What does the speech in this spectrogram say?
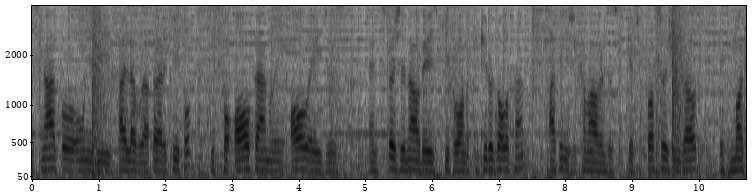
it's not for only the high-level athletic people, it's for all family, all ages, and especially nowadays people on the computers all the time. I think you should come out and just get your frustrations out. It's much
